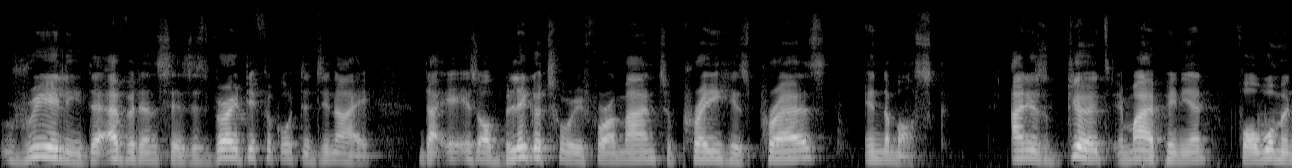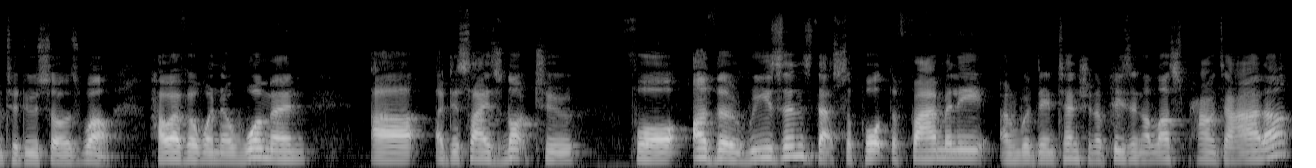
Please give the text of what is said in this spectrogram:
really the evidences, it's very difficult to deny that it is obligatory for a man to pray his prayers in the mosque. And it's good, in my opinion, for a woman to do so as well. However, when a woman uh, decides not to, for other reasons that support the family and with the intention of pleasing Allah subhanahu wa ta'ala,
